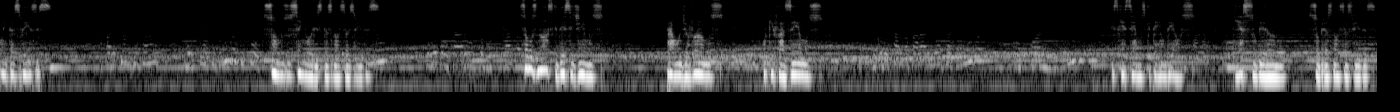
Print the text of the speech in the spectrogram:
muitas vezes. Somos os senhores das nossas vidas. Somos nós que decidimos para onde vamos, o que fazemos. Esquecemos que tem um Deus que é soberano sobre as nossas vidas,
